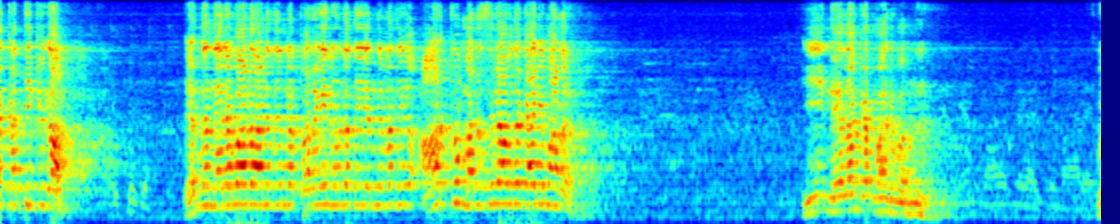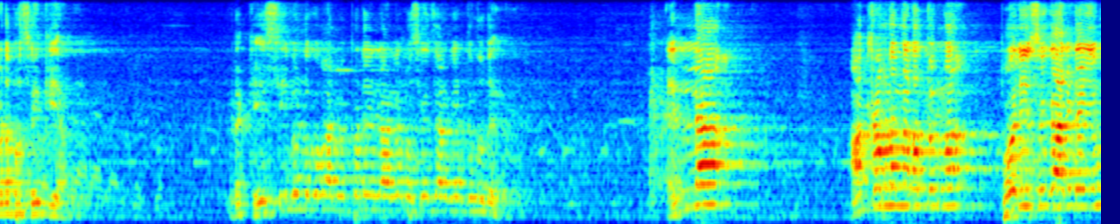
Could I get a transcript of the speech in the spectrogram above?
കേരളത്തെ കത്തിക്കുക. എന്ന നിലപാടാണ് ഇതിന്റെ പിറകിലുള്ളത് എന്നുള്ളത് ആർക്കും മനസ്സിലാവുന്ന കാര്യമാണ്. ഈ നേതാക്കന്മാർ വന്ന് ഇവിടെ പ്രസംഗിക്കുകയാണ്. ഇവിടെ കെ സി വേണുഗോപാൽ ഉൾപ്പെടെയുള്ള പ്രസംഗിച്ചാണ് കേൾക്കുന്നത്. എല്ലാ ആക്രമണം നടത്തുന്ന പോലീസുകാരുടെയും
